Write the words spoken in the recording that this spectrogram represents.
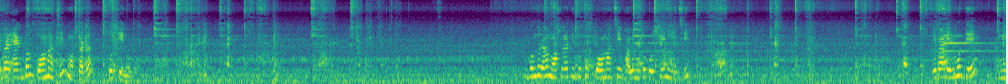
এবার একদম কম আছে মশলাটা কষিয়ে নেব। বন্ধুরা, মশলাটা কিন্তু খুব কম আছে, ভালো মতো কষিয়ে নিয়েছি। এবার এর মধ্যে আমি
